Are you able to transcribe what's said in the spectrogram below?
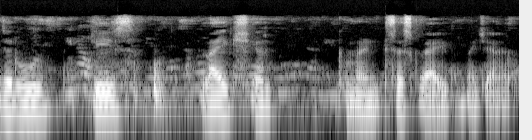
ज़रूर please like, share, comment, subscribe my channel.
